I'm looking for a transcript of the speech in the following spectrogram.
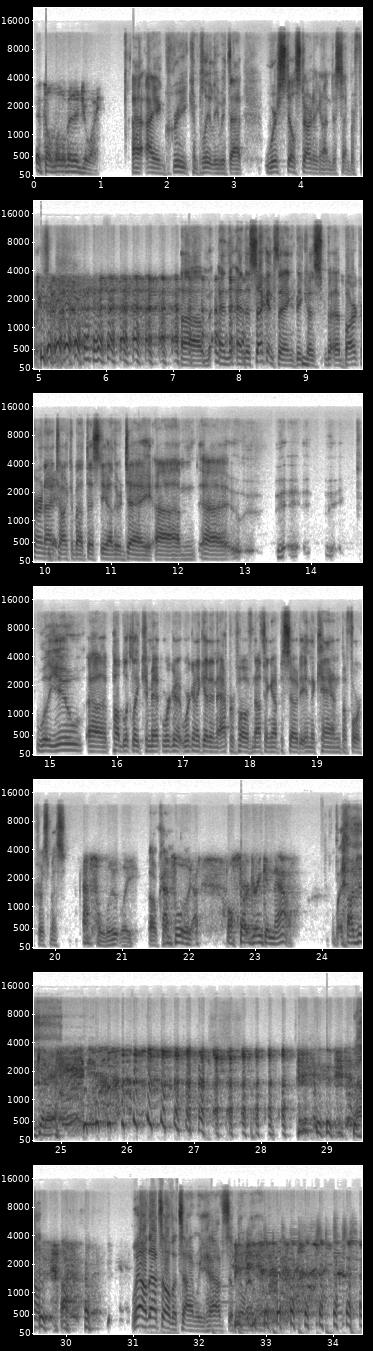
it's a little bit of joy. I, I agree completely with that. We're still starting on December 1st. um, and, and the second thing, because Barker and I talked about this the other day, um, uh, will you uh, publicly commit we're gonna we're gonna get an apropos of nothing episode in the can before Christmas? Absolutely. Okay. Absolutely. I'll start drinking now. I'll just get it. well, Well, that's all the time we have. So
